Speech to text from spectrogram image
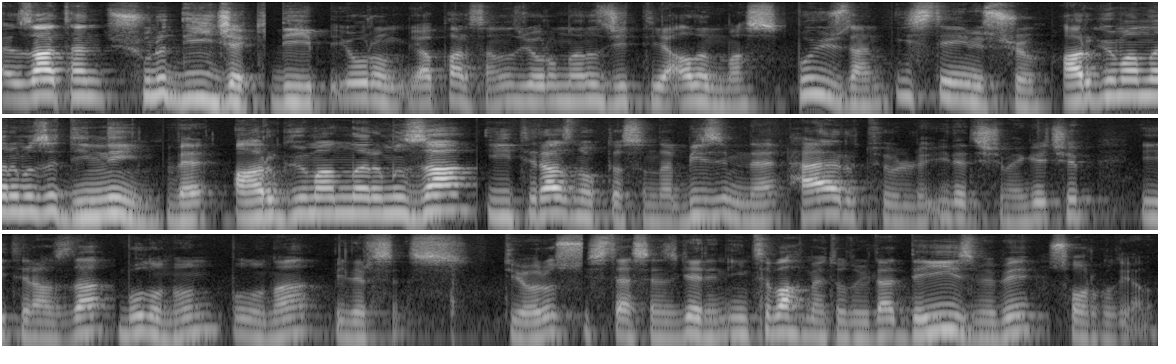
e, zaten şunu diyecek deyip yorum yaparsanız yorumlarınız ciddiye alınmaz. Bu yüzden isteğimiz şu. Argümanlarımızı dinleyin ve argümanlarımıza itiraz noktasında bizimle her türlü iletişime geçip itirazda bulunun, bulunabilirsiniz diyoruz. İsterseniz gelin intibah metoduyla deizmi bir sorgulayalım.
